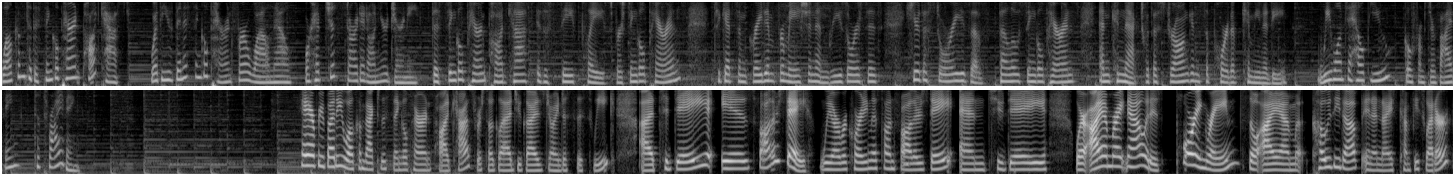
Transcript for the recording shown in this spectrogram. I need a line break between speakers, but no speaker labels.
Welcome to the Single Parent Podcast. Whether you've been a single parent for a while now or have just started on your journey,
the Single Parent Podcast is a safe place for single parents to get some great information and resources, hear the stories of fellow single parents, and connect with a strong and supportive community.
we want to help you go from surviving to thriving.
Hey, everybody, welcome back to the Single Parent Podcast. We're so glad you guys joined us this week. Uh, today is Father's Day. We are recording this on Father's Day, and today, where I am right now, it is pouring rain. So I am cozied up in a nice, comfy sweater.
